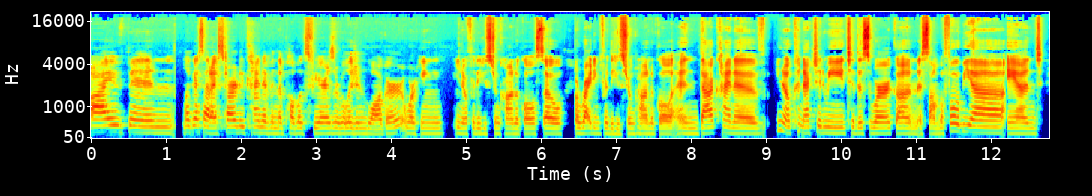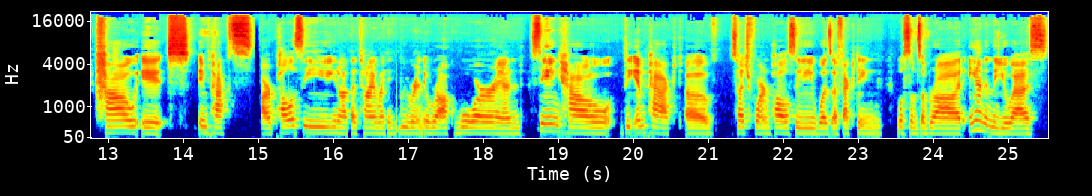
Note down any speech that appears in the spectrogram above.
I've been, like I said, I started kind of in the public sphere as a religion blogger, working, you know, for the Houston Chronicle. So, writing for the Houston Chronicle. And that kind of, you know, connected me to this work on Islamophobia and how it impacts our policy. You know, at that time, I think we were in the Iraq war and seeing how the impact of such foreign policy was affecting Muslims abroad and in the US.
